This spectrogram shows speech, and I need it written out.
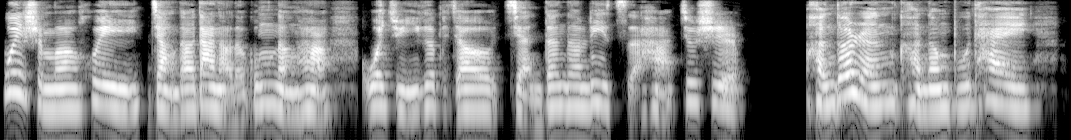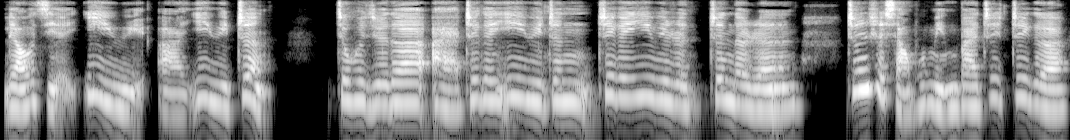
为什么会讲到大脑的功能哈？我举一个比较简单的例子哈，就是很多人可能不太。了解抑郁啊，抑郁症就会觉得，哎，这个抑郁症，这个抑郁人症的人真是想不明白，这这个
